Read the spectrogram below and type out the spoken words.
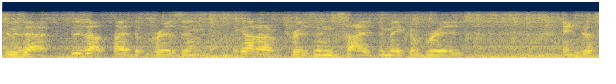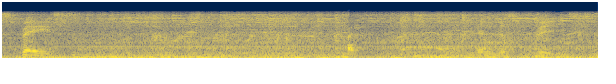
It was at. It was outside the prison. I got out of prison, decided to make a bridge into space. Into space.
